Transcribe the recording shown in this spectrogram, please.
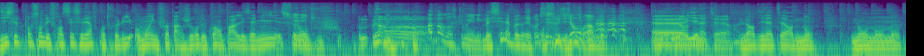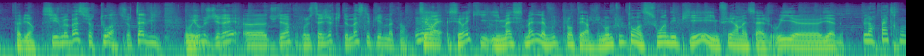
17% des Français s'énervent contre lui au moins une fois par jour. De quoi on parle, les amis, selon Yannick. vous Ah pardon, excuse-moi Yannick. Ben, C'est la bonne Je crois réponse. que c'est une question. Bravo. Euh, L'ordinateur. L'ordinateur, non. Non, non, non. Fabien. Si je me base sur toi, sur ta vie, Oui. Guillaume, je dirais, euh, tu t'énerves contre le stagiaire qui te masse les pieds le matin. C'est vrai, c'est vrai qu'il il masse mal la voûte plantaire. Je lui demande tout le temps un soin des pieds et il me fait un massage. Oui, euh, Yann. Leur patron.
